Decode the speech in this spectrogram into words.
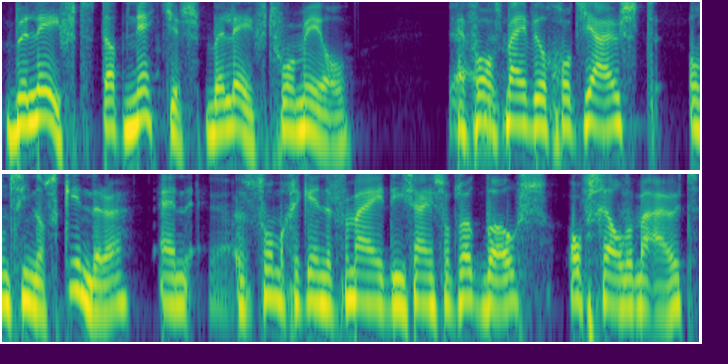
beleefd. Dat netjes, beleefd, formeel. Ja, en volgens mij wil God juist ons zien als kinderen. En Ja. sommige kinderen van mij, die zijn soms ook boos. Of schelden me uit.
